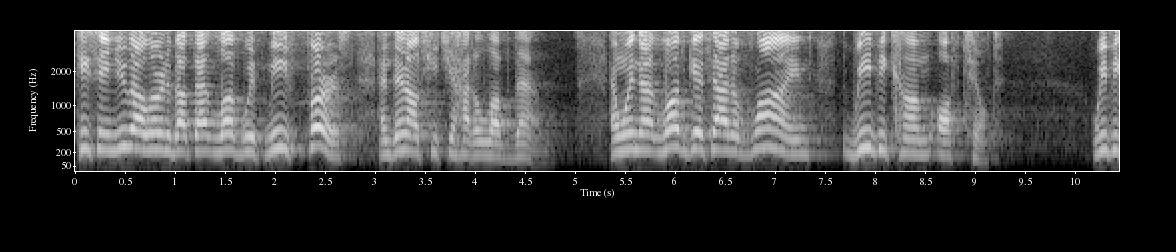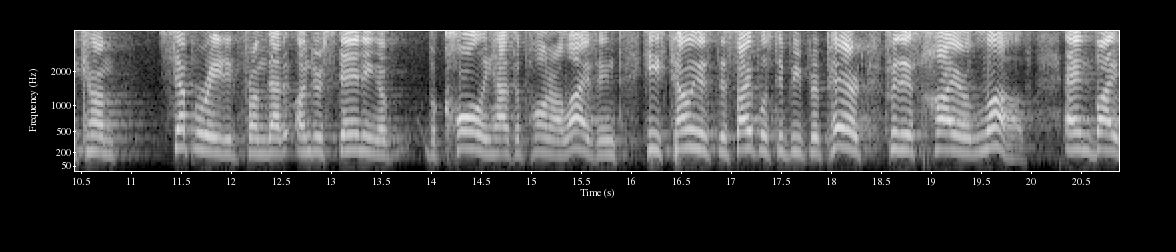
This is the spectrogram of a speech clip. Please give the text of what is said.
He's saying, You got to learn about that love with me first, and then I'll teach you how to love them. And when that love gets out of line, we become off tilt. We become separated from that understanding of the call he has upon our lives. And he's telling his disciples to be prepared for this higher love. And by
